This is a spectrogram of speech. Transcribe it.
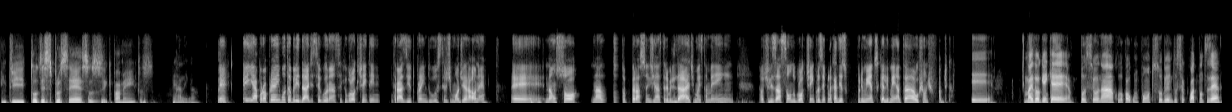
entre todos esses processos, equipamentos. Ah, legal. É, e a própria imutabilidade e segurança que o blockchain tem trazido para a indústria, de modo geral, né? É, uhum. não só nas operações de rastreabilidade, mas também na utilização do blockchain, por exemplo, na cadeia de suprimentos que alimenta o chão de fábrica. É, mais alguém quer posicionar, colocar algum ponto sobre a indústria 4.0?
